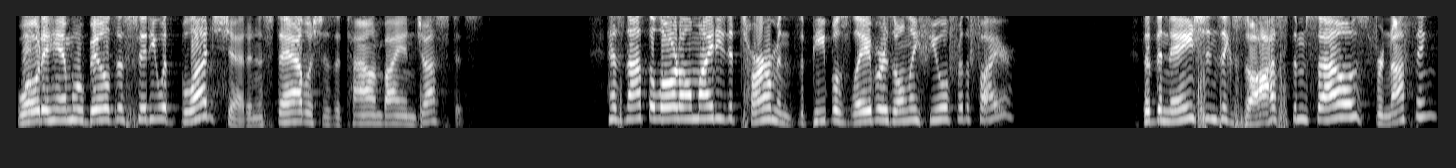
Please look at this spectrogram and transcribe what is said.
Woe to him who builds a city with bloodshed and establishes a town by injustice. Has not the Lord Almighty determined that the people's labor is only fuel for the fire? That the nations exhaust themselves for nothing?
